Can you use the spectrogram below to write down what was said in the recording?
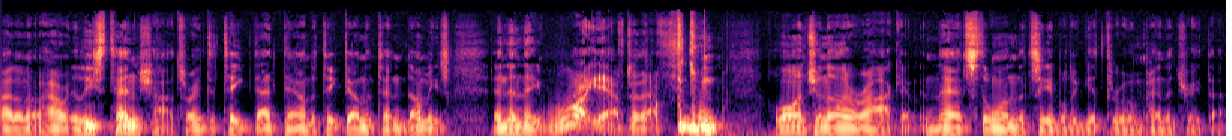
I don't know how at least ten shots right to take that down to take down the ten dummies, and then they right after that launch another rocket, and that's the one that's able to get through and penetrate that.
